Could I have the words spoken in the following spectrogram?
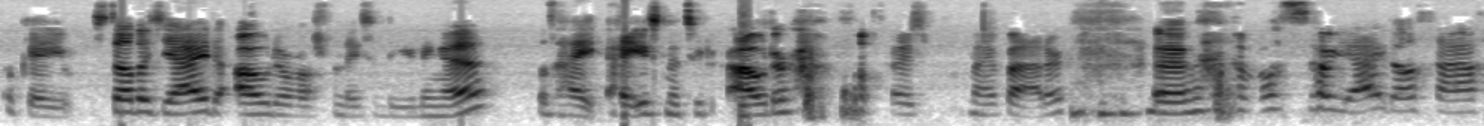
oké, stel dat jij de ouder was van deze leerlingen. Want hij, hij is natuurlijk ouder, want hij is mijn vader. Uh, wat zou jij dan graag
